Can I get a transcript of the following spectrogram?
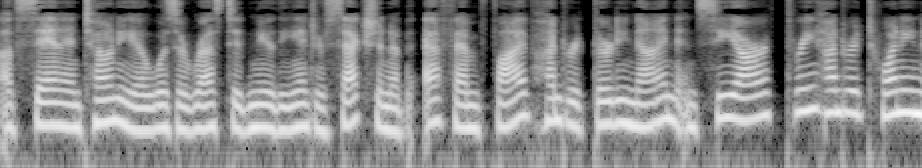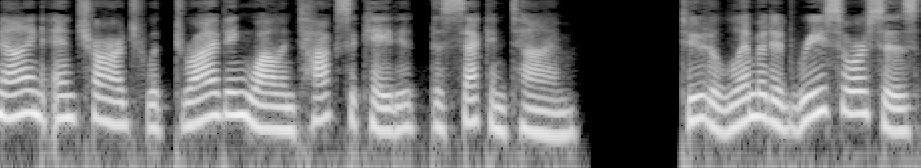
of San Antonio was arrested near the intersection of FM 539 and CR 329 and charged with driving while intoxicated the second time. Due to limited resources,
